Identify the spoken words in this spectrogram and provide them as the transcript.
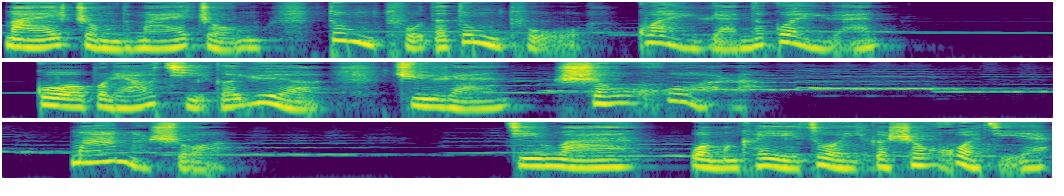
买种的买种，动土的动土，灌园的灌园。过不了几个月，居然收获了。妈妈说：“今晚我们可以做一个收获节，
